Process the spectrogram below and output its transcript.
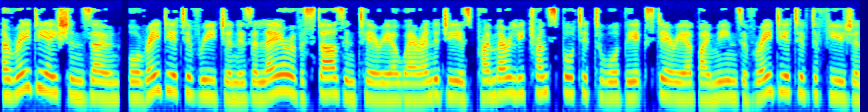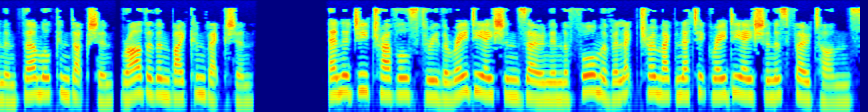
A radiation zone, or radiative region is a layer of a star's interior where energy is primarily transported toward the exterior by means of radiative diffusion and thermal conduction, rather than by convection. Energy travels through the radiation zone in the form of electromagnetic radiation as photons.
